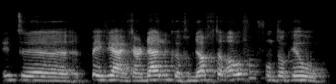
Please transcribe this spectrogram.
Het, het PvdA heeft daar duidelijke gedachten over. Vond ook heel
